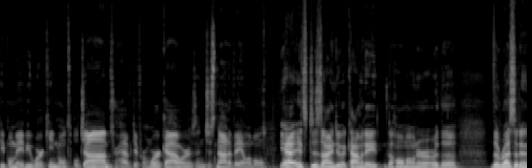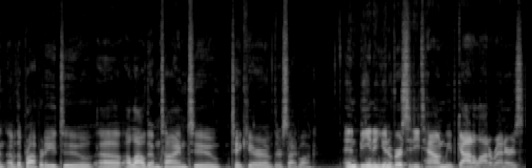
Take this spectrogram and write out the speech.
people may be working multiple jobs or have different work hours and just not available. Yeah, it's designed to accommodate the homeowner or the the resident of the property to uh, allow them time to take care of their sidewalk. And being a university town, we've got a lot of renters.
